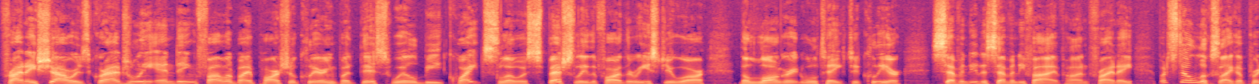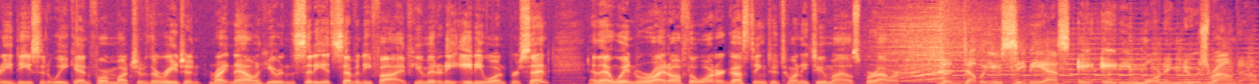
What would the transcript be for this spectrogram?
Friday showers gradually ending, followed by partial clearing, but this will be quite slow, especially the farther east you are, the longer it will take to clear. 70 to 75 on Friday, but still looks like a pretty decent weekend for much of the region. Right now, here in the city, it's 75, humidity 81%, and that wind right off the water gusting to 22 miles per hour. The WCBS 880 Morning News Roundup.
